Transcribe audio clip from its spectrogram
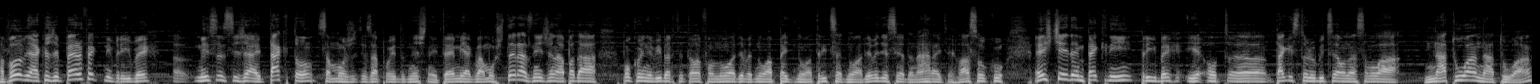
a podobne, akože perfektný príbeh. Myslím si, že aj takto sa môžete zapojiť do dnešnej témy. Ak vám už teraz niečo napadá, pokojne vyberte telefón 0905 030 090 a nahrajte hlasovku. Ešte jeden pekný príbeh je od uh, takisto ľubice, ona sa volá Natua Natua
